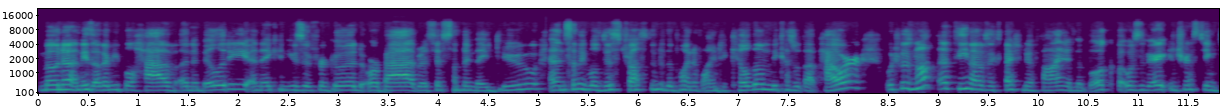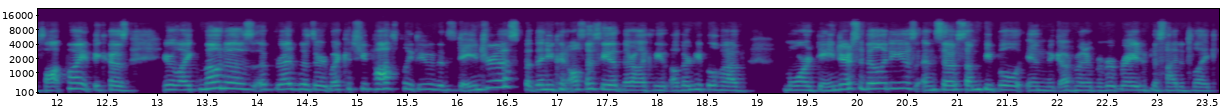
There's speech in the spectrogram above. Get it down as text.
Mona and these other people have an ability and they can use it for good or bad, but it's just something they do. And some people distrust them to the point of wanting to kill them because of that power, which was not a theme I was expecting to find in the book, but was a very interesting plot point because you're like, Mona's a bread wizard. What could she possibly do that's dangerous? But then you can also see that there are like these other people who have more dangerous abilities. And so some people in the government of Riverbraid have decided to like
